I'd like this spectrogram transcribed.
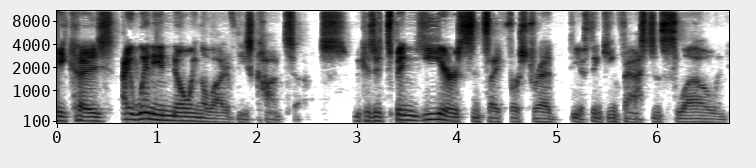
because I went in knowing a lot of these concepts because it's been years since I first read you know Thinking Fast and Slow and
